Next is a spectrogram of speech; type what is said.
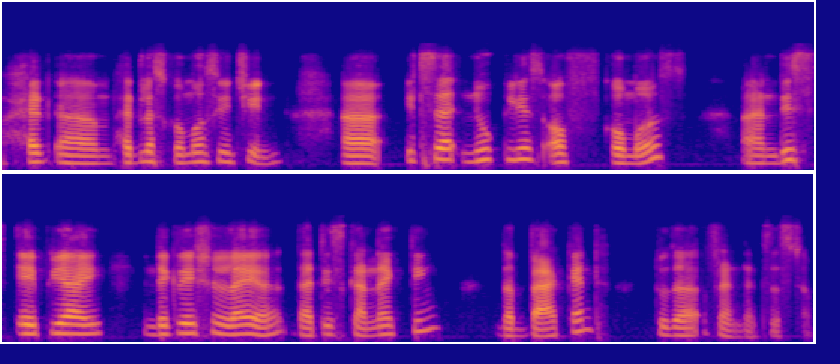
head, um, headless commerce engine, uh, it's a nucleus of commerce and this API integration layer that is connecting the backend to the front end system.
